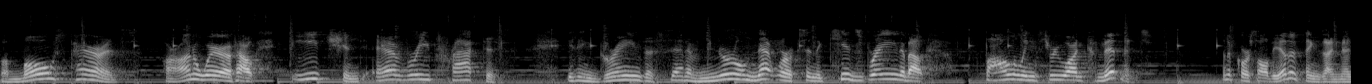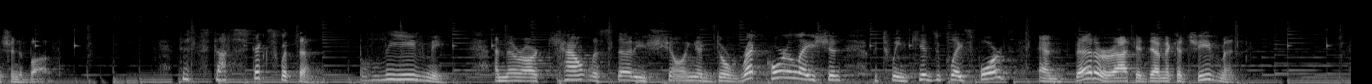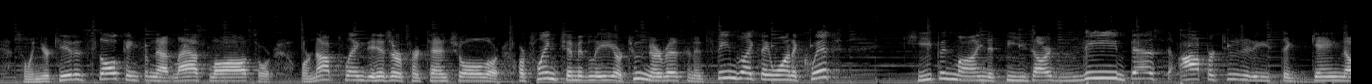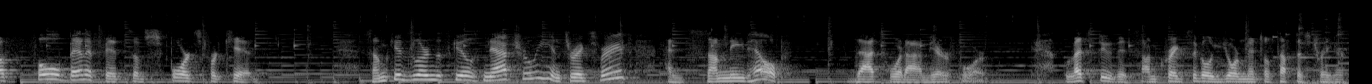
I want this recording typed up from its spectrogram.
But most parents are unaware of how each and every practice it ingrains a set of neural networks in the kid's brain about following through on commitments. And of course, all the other things I mentioned above. This stuff sticks with them. Believe me. And there are countless studies showing a direct correlation between kids who play sports and better academic achievement. So when your kid is sulking from that last loss or, or not playing to his or her potential or, or playing timidly or too nervous and it seems like they want to quit, keep in mind that these are the best opportunities to gain the full benefits of sports for kids. Some kids learn the skills naturally and through experience, and some need help. That's what I'm here for. Let's do this. I'm Craig Sigl, your mental toughness trainer.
